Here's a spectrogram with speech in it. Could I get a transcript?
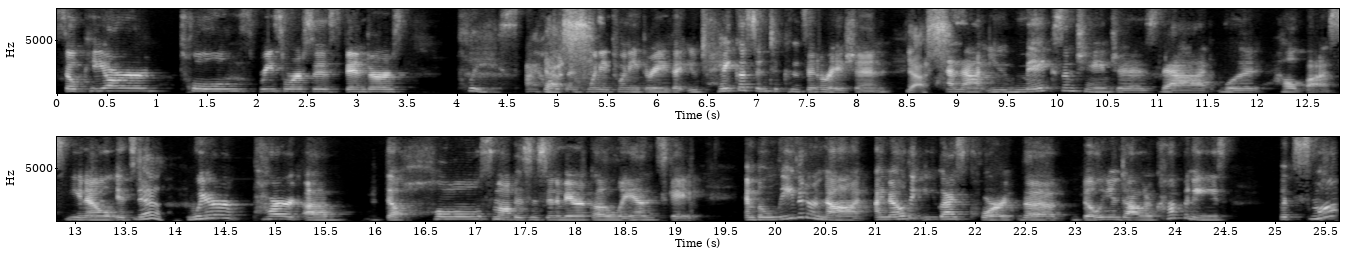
So PR tools, resources, vendors, please, I hope yes. in 2023 that you take us into consideration. Yes. And that you make some changes that would help us. You know, it's, yeah, we're part of the whole small business in America landscape. And believe it or not, I know that you guys court the billion dollar companies, but small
